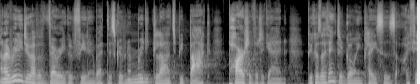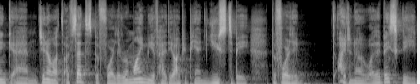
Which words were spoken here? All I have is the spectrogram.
And I really do have a very good feeling about this group, and I'm really glad to be back part of it again because I think they're going places. I think, um, do you know what? I've said this before. They remind me of how the IPPN used to be before they, I don't know, they basically,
